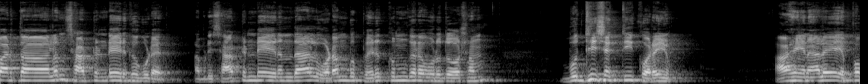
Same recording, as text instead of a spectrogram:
பார்த்தாலும் சாப்பிட்டுட்டே இருக்கக்கூடாது. அப்படி சாப்பிட்டுட்டே இருந்தால் உடம்பு பெருக்குங்கிற ஒரு தோஷம் புத்தி சக்தி குறையும். ஆகையினாலே எப்போ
